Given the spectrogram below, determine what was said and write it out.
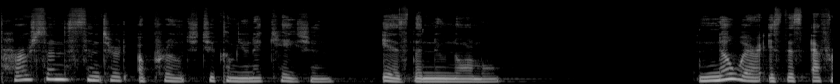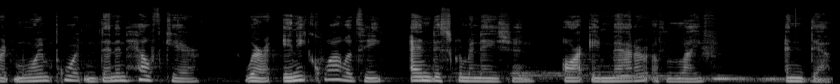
person centered approach to communication is the new normal. Nowhere is this effort more important than in healthcare, where inequality and discrimination are a matter of life and death.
